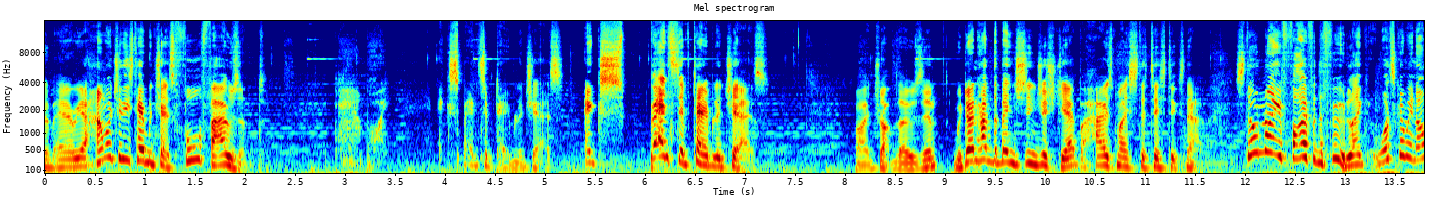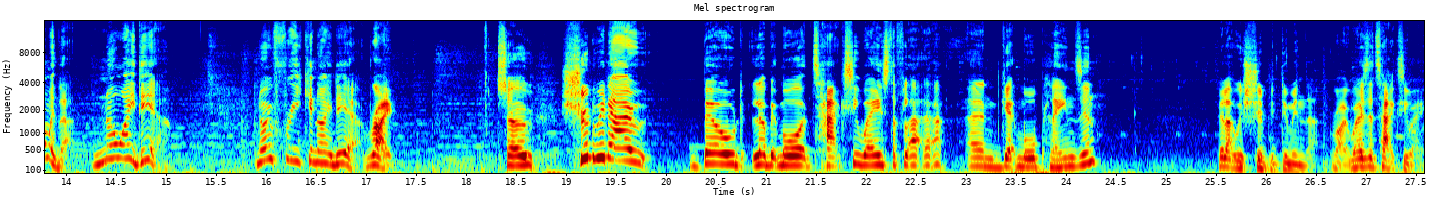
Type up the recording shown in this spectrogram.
of area. How much are these table and chairs? 4,000. Damn, boy. Expensive table and chairs. Expensive table and chairs. Right, drop those in. We don't have the benches in just yet, but how's my statistics now? Still 95 for the food. Like, what's going on with that? No idea. No freaking idea. Right. So, should we now build a little bit more taxiway and stuff like that and get more planes in? I feel like we should be doing that. Right, where's the taxiway?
